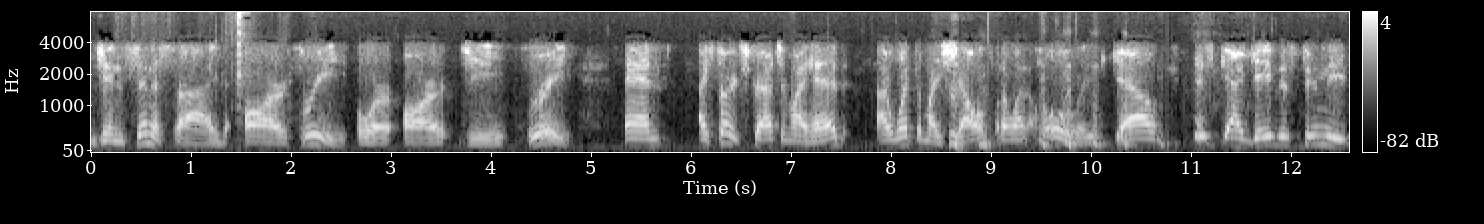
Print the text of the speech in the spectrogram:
ginsenoside R3 or RG3, and I started scratching my head. I went to my shelf and I went, "Holy cow! This guy gave this to me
